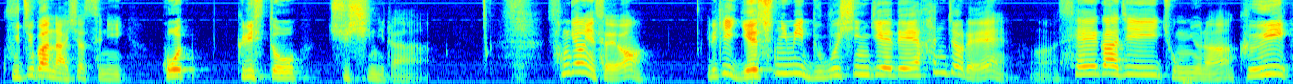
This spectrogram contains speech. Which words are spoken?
구주가 나셨으니 곧 그리스도 주시니라. 성경에서요. 이렇게 예수님이 누구신지에 대해 한 절에 어, 세 가지 종류나 그의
